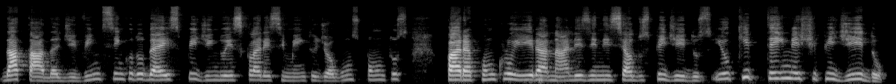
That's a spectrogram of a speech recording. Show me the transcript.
datada de 25 do 10, pedindo esclarecimento de alguns pontos para concluir a análise inicial dos pedidos. E o que tem neste pedido?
